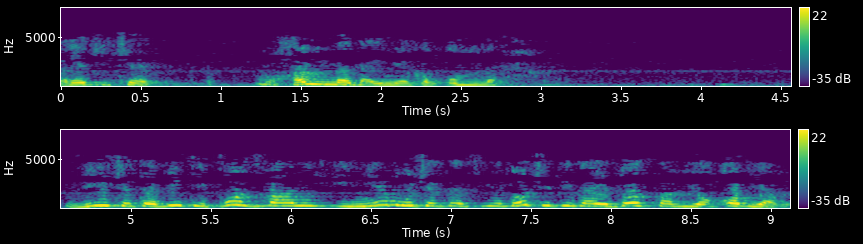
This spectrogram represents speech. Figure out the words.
Reći će Muhammeda i njegov ummet. Vi ćete biti pozvani i njemu ćete svjedočiti da je dostavio objavu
